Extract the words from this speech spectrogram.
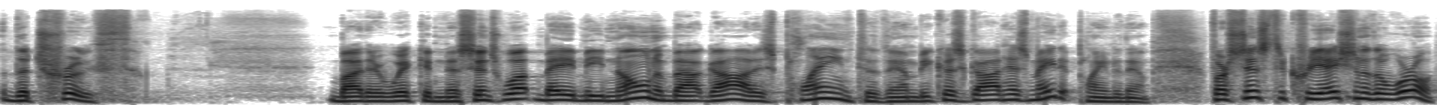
the truth by their wickedness, since what may be known about God is plain to them because God has made it plain to them. For since the creation of the world,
